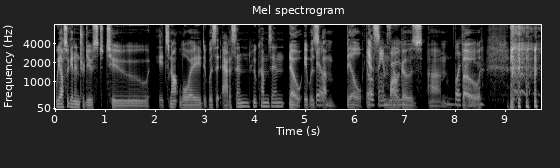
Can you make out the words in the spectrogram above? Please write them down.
We also get introduced to. It's not Lloyd. Was it Addison who comes in? No, it was Bill. um Bill. Bill yes, Sampson. Margot's um, beau.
